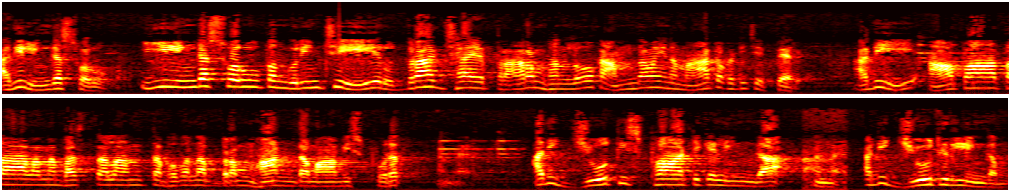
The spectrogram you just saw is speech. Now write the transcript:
అది లింగ స్వరూపం ఈ లింగ స్వరూపం గురించి రుద్రాధ్యాయ ప్రారంభంలో ఒక అందమైన మాట ఒకటి చెప్పారు. అది ఆపాతాళన భస్తలాంత భువన బ్రహ్మాండమా విస్ఫురత్ అన్నారు. అది జ్యోతిస్ఫాటిక లింగ అన్నారు. అది జ్యోతిర్లింగం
